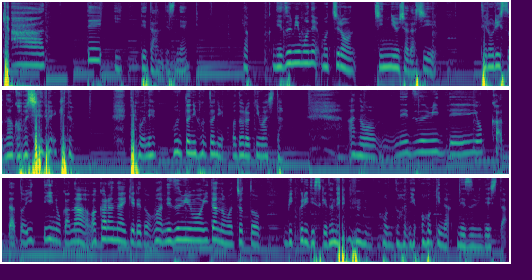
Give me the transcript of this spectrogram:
キャーって言ってたんですね。いやネズミもねもちろん侵入者だしテロリストなのかもしれないけど。でもね本当に本当に驚きました。あのネズミでよかったと言っていいのかな？わからないけれど、まあ、ネズミもいたのもちょっとびっくりですけどね。本当に大きなネズミでした。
